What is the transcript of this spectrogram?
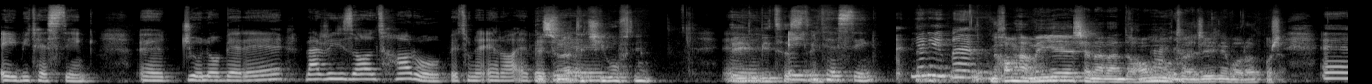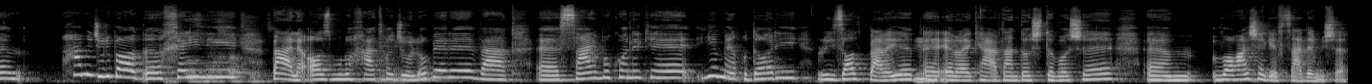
A/B testing جلو بره و result ها رو بتونه ارائه بده به صورت چی گفتیم؟ ای بی تستینگ یعنی می‌خوام همه شنونده هامون بله. متوجه این عبارات باشن همینجوری با خیلی بله آزمون و خطا جلو بره و سعی بکنه که یه مقداری ریزالت برای ارائه کردن داشته باشه واقعا شگفت زده میشه.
